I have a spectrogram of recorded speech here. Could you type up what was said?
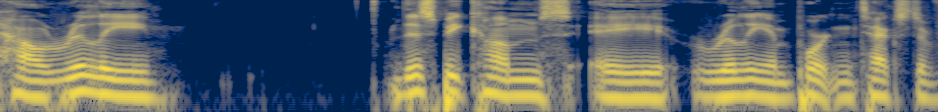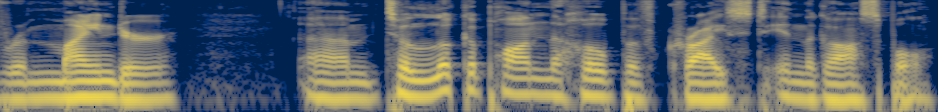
how really this becomes a really important text of reminder um, to look upon the hope of Christ in the gospel.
